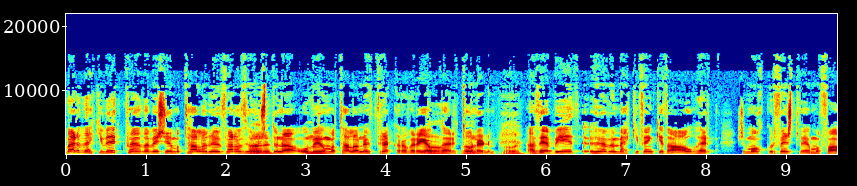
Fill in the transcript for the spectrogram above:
verði ekki viðkvæðið að við séum að tala um ferðarþjónustuna og við erum að tala um upp frekar og vera jákvæðir í tónunum að því að við höfum ekki fengið þá áhærd sem okkur finnst við um að fá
